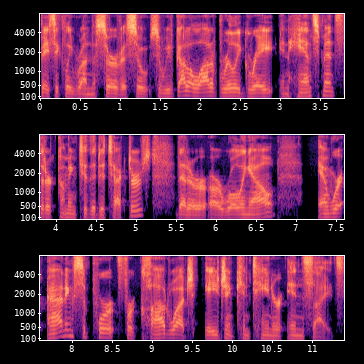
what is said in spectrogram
basically run the service. So so we've got a lot of really great enhancements that are coming to the detectors that are, are rolling out and we're adding support for CloudWatch Agent Container Insights.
